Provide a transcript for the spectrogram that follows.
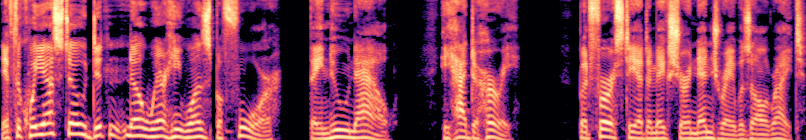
If the Quiesto didn't know where he was before, they knew now. He had to hurry. But first he had to make sure Nendre was all right.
